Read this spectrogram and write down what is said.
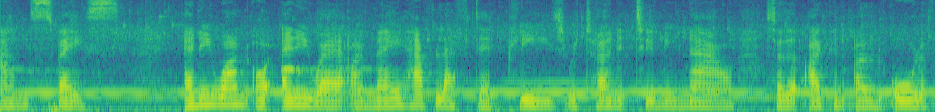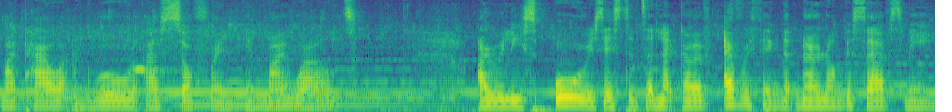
and space. Anyone or anywhere I may have left it, please return it to me now so that I can own all of my power and rule as sovereign in my world. I release all resistance and let go of everything that no longer serves me.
